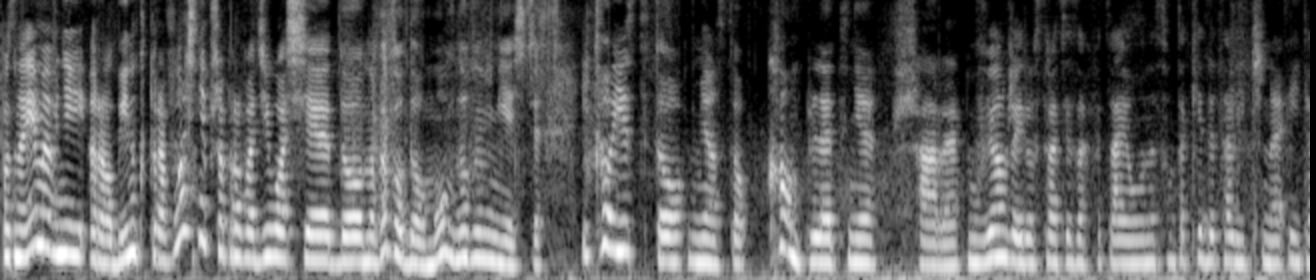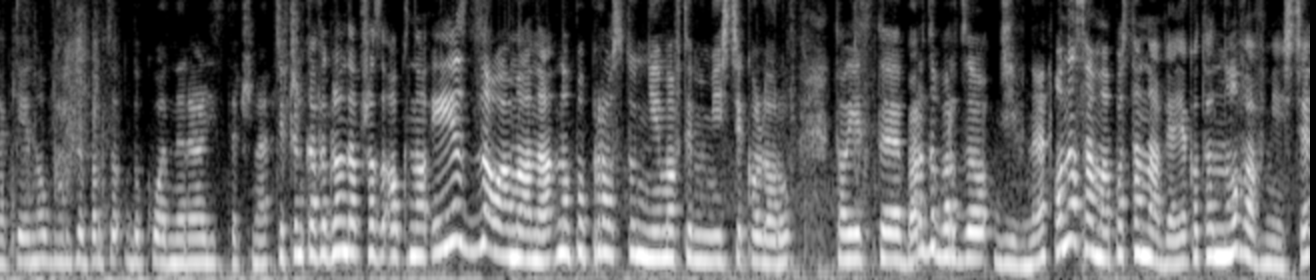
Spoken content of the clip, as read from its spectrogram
Poznajemy w niej Robin, która właśnie przeprowadziła się do nowego domu w nowym mieście. I to jest to miasto kompletnie szare. Mówiłam, że ilustracje zachwycają, one są takie detaliczne i takie no bardzo, bardzo dokładne, realistyczne. Dziewczynka wygląda przez okno i jest załamana, no po prostu nie ma w tym mieście kolorów. To jest e, bardzo, bardzo dziwne. Ona sama postanawia, jako ta nowa w mieście,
